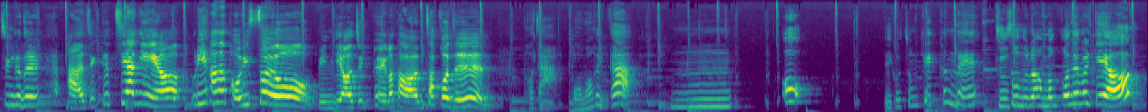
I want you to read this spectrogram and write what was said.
친구들 아직 끝이 아니에요. 우리 하나 더 있어요. 민디 아직 배가 다 안 찼거든. 보자, 뭐 먹을까? 음, 어? 이거 좀 꽤 큰데 두 손으로 한번 꺼내볼게요.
